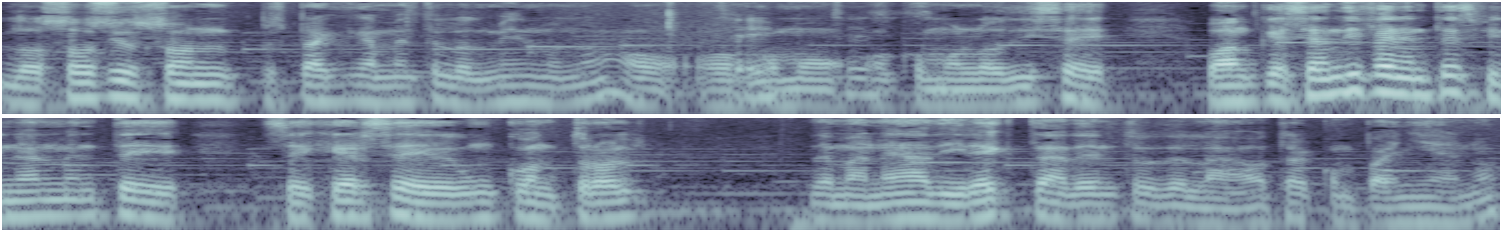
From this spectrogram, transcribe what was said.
los socios son pues prácticamente los mismos, ¿no? O, como, como lo dice, o aunque sean diferentes, finalmente se ejerce un control de manera directa dentro de la otra compañía, ¿no?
